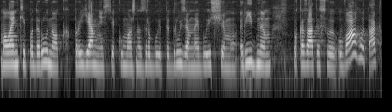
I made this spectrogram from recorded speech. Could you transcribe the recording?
маленький подарунок, приємність, яку можна зробити друзям, найближчим, рідним, показати свою увагу. Так.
